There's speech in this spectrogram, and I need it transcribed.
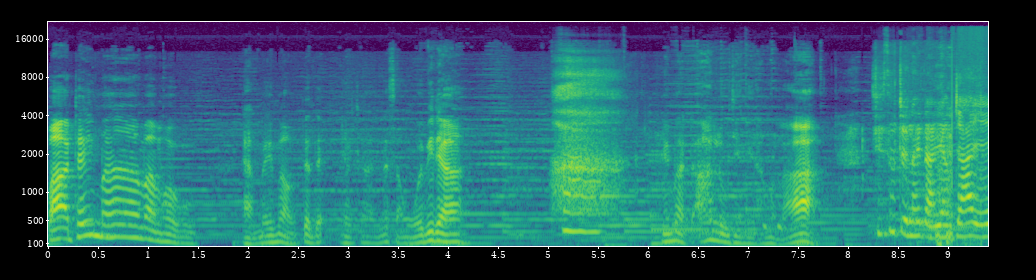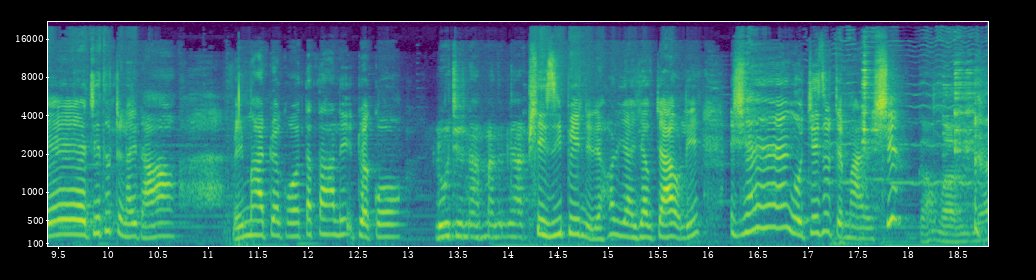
ဘာအထိမ့်မှမမဟုတ်ဘူးအဲမိမကိုတက်တက်ယောက်ျားလက်ဆောင်ဝယ်ပြီးတာဟာမိမတအားလိုချင်နေတာမဟုတ်လားကျေးဇူးတင်လိုက်တာယောက်ျားရဲ့ကျေးဇူးတင်လိုက်တာမိမအတွက်ကောတသားလေးအတွက်ကောလူချင်တာမှန်သမျှဖြည့်ဆည်းပေးနေတယ်ဟောဒီကယောက်ျားကိုလေအရန်ကိုကျေးဇူးတင်ပါတယ်ရှင်ကောင်းပါပြီဗျာ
